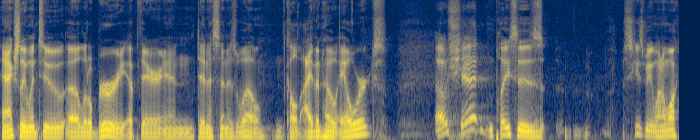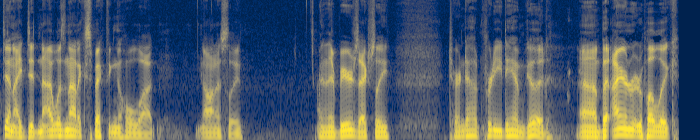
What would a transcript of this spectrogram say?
and actually went to a little brewery up there in Denison as well, called Ivanhoe Ale Works. Oh, shit. Places excuse me, when I walked in, I did not, I was not expecting a whole lot, honestly, and their beers actually turned out pretty damn good. Uh, but Iron Root Republic,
